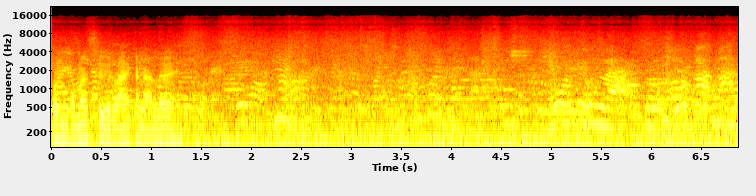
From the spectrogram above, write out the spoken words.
คนกับมาสื่อร้ายขนาดเลยคือ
